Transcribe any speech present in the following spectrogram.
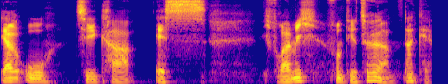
R-O-C-K-S. Ich freue mich, von dir zu hören. Danke.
